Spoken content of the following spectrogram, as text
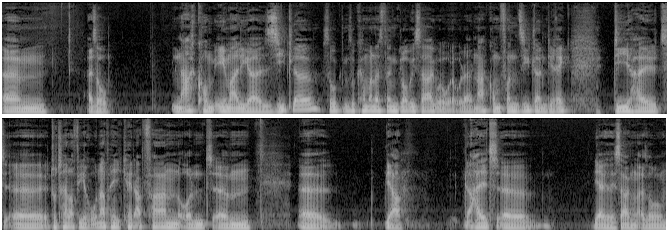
ähm, also Nachkommen ehemaliger Siedler, so, so kann man das dann, glaube ich, sagen, oder, oder Nachkommen von Siedlern direkt, die halt äh, total auf ihre Unabhängigkeit abfahren und ähm, äh, ja, halt, äh, ja, wie soll ich sagen, also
